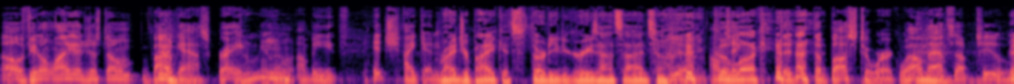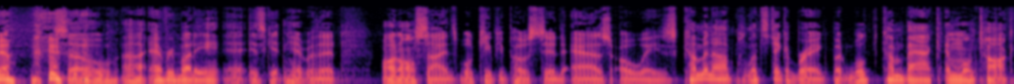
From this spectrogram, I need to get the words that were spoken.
Oh, if you don't like it, just don't buy Yeah. gas. Great. No, you you- know, I'll be hitchhiking. Ride your bike. It's 30 degrees outside. So Yeah, good luck. the, the bus to work. Well, that's up too. Yeah. so uh, everybody is getting hit with it on all sides. We'll keep you posted as always. Coming up, let's take a break, but we'll come back and we'll talk.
